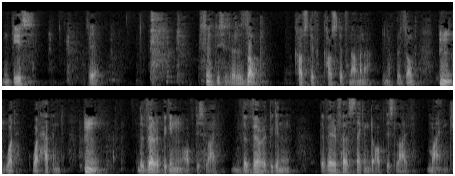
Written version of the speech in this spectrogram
this, say, since this is a result, causative, causative phenomena, you know, result, what what happened, the very beginning of this life, the very beginning the very first second of this life mind,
